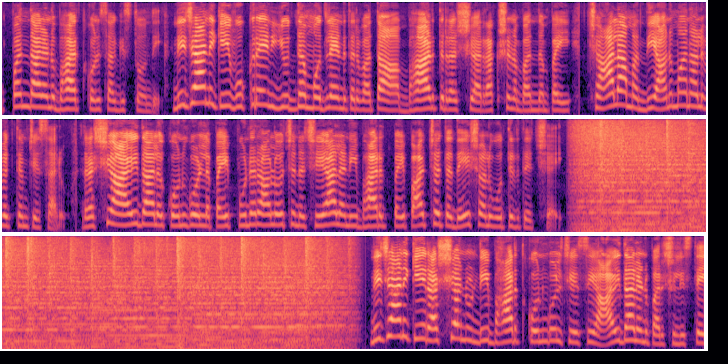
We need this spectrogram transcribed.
ఒప్పందాలను భారత్ కొనసాగిస్తోంది. నిజానికి ఉక్రెయిన్ యుద్ధం మొదలైన తర్వాత భారత్ రష్యా రక్షణ బంధంపై చాలా మంది అనుమానాలు వ్యక్తం చేశారు. రష్యా ఆయుధాల కొనుగోళ్ళపై పునరాలోచన చేయాలని భారత్పై పాశ్చాత్య దేశాలు ఒత్తిడి తెచ్చాయి నిజానికి రష్యా నుండి భారత్ కొనుగోలు చేసే ఆయుధాలను పరిశీలిస్తే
